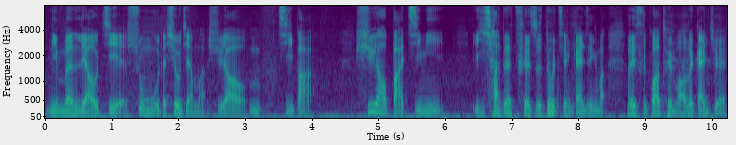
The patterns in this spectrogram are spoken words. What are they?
你们了解树木的修剪吗？需要嗯几把，需要把几米以下的侧枝都剪干净吗？类似刮腿毛的感觉，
